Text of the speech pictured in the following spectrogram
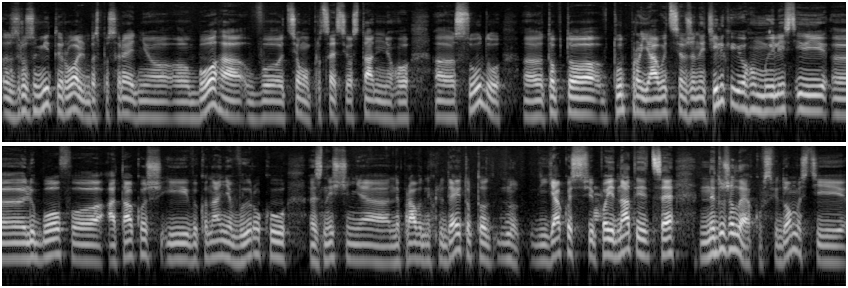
зрозуміти роль безпосередньо е, Бога в цьому процесі останнього е, суду? Тобто тут проявиться вже не тільки його милість і любов, а також і виконання вироку, знищення неправедних людей. Тобто, ну якось поєднати це не дуже легко в свідомості,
